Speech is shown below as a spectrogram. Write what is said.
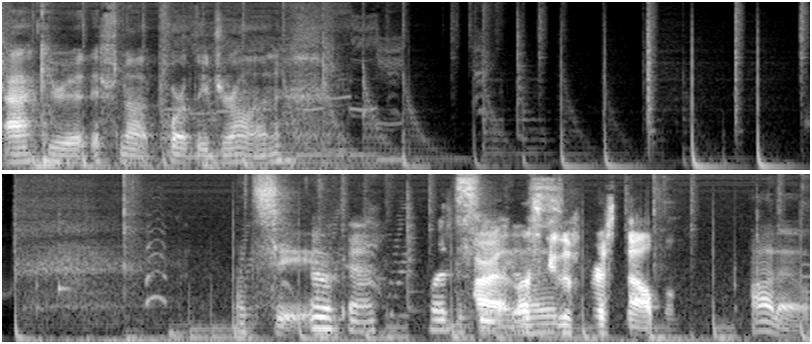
accurate, if not poorly drawn. Let's see. Okay, let's see. Alright, let's do the first album. Auto.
